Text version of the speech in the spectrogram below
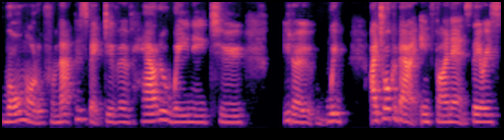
role model from that perspective of how do we need to you know we I talk about in finance, there is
